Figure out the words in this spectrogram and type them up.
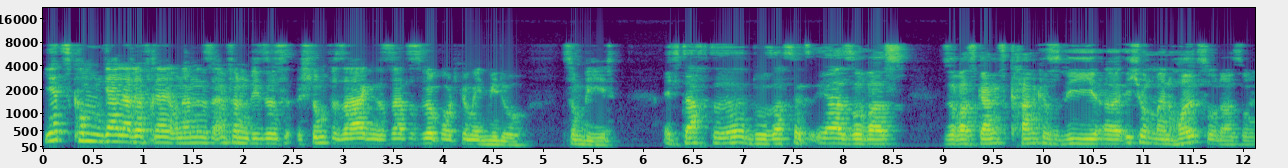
jetzt kommt ein geiler Refrain und dann ist es einfach nur dieses stumpfe Sagen des Satzes Look What You Made Me Do zum Beat. Ich dachte, du sagst jetzt eher sowas, sowas ganz Krankes wie äh, Ich und mein Holz oder so.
